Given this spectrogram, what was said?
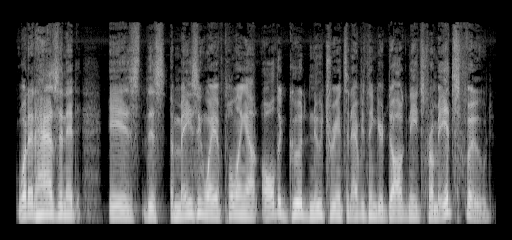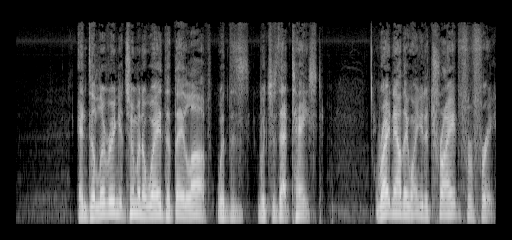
What it has in it is this amazing way of pulling out all the good nutrients and everything your dog needs from its food and delivering it to them in a way that they love, which is that taste. Right now, they want you to try it for free.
